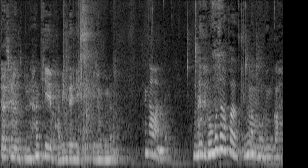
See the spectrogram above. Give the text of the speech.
까지면 한 끼에 밥인데 이, 이 정도면? 생각하면 안 돼 뭐 그런 거 생각하면 기분 나빠. 그러니까.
